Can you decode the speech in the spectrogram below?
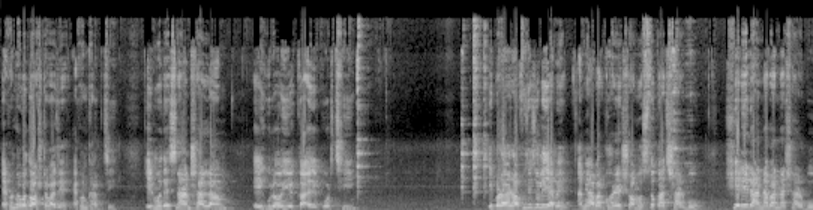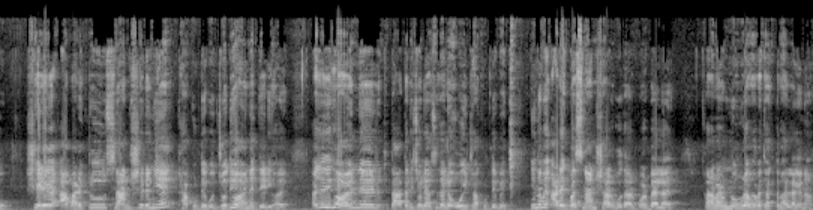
এখন ভাবো দশটা বাজে, এখন খাচ্ছি। এর মধ্যে স্নান সারলাম, এইগুলো ইয়ে করছি। এরপর আর অফিসে চলে যাবে। আমি আবার ঘরের সমস্ত কাজ সারবো। সেরে রান্না বান্না সারবো। সেরে আবার একটু স্নান সেরে নিয়ে ঠাকুর দেবো। যদি অয়নের দেরি হয়। আর যদি দেখি অয়নের তাড়াতাড়ি চলে আসে, তাহলে ওই ঠাকুর দেবে। কিন্তু আমি আরেকবার স্নান সারবো তারপর, বেলায়। কারণ আমার নোংরাভাবে থাকতে ভালো লাগে না।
